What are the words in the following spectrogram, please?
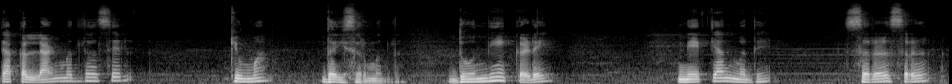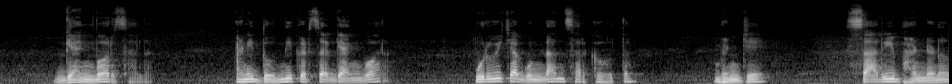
त्या कल्याणमधलं असेल किंवा दहिसरमधलं? दोन्हीकडे नेत्यांमध्ये सरळ सरळ गँगवॉर झालं. आणि दोन्हीकडचं गँगवॉर पूर्वीच्या गुंडांसारखं होतं. म्हणजे सारी भांडणं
